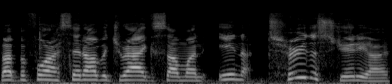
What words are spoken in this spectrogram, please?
But before I said I would drag someone in to the studio,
